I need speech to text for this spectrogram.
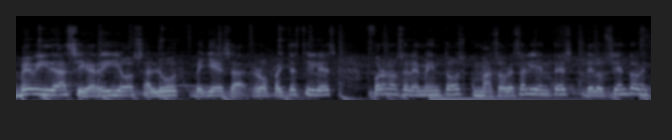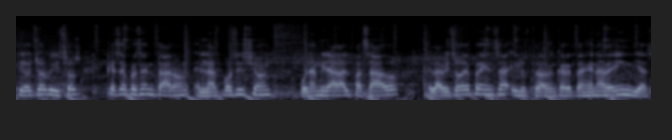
Bebidas, cigarrillos, salud, belleza, ropa y textiles fueron los elementos más sobresalientes de los 128 avisos que se presentaron en la exposición Una mirada al pasado, el aviso de prensa ilustrado en Cartagena de Indias.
